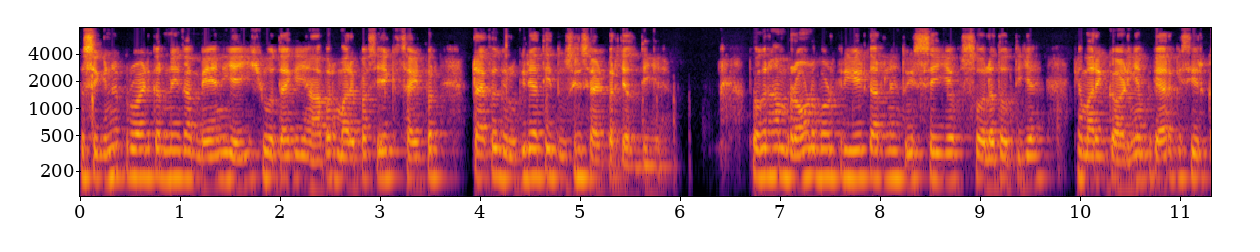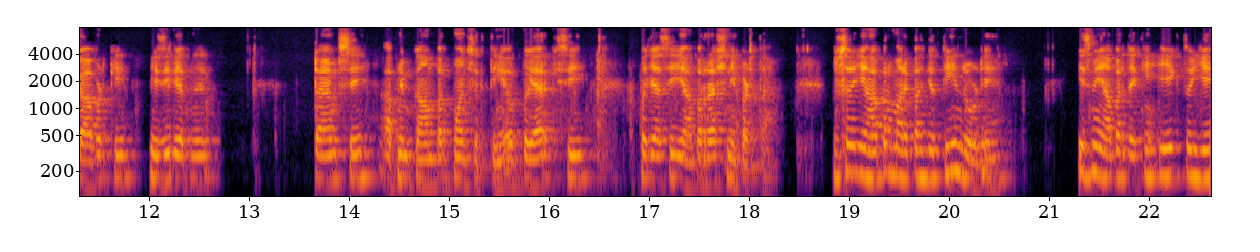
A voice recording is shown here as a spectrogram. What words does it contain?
तो सिग्नल प्रोवाइड करने का मेन यही इशू होता है कि यहाँ पर हमारे पास एक साइड पर ट्रैफ़िक रुकी रहती है, दूसरी साइड पर चलती है। तो अगर हम राउंड अबाउट क्रिएट कर लें तो इससे ये सहूलत होती है कि हमारी गाड़ियाँ बगैर किसी रुकावट के इजीली अपने टाइम से अपने मुकाम पर पहुँच सकती हैं और बगैर किसी वजह से यहाँ पर रश नहीं पड़ता। दूसरा, यहाँ पर हमारे पास जो तीन रोड हैं, इसमें यहाँ पर देखें, एक तो ये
